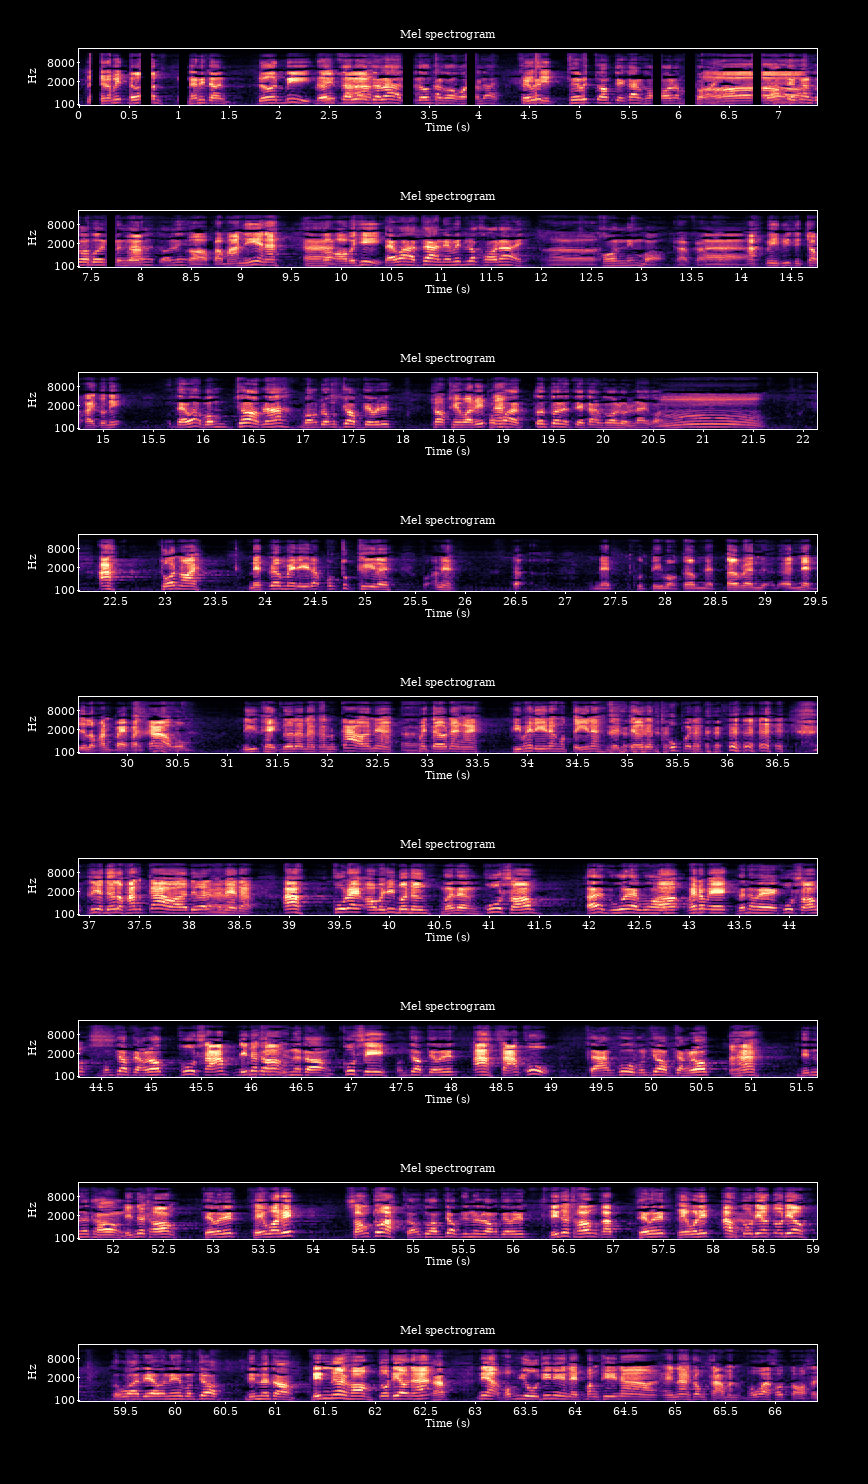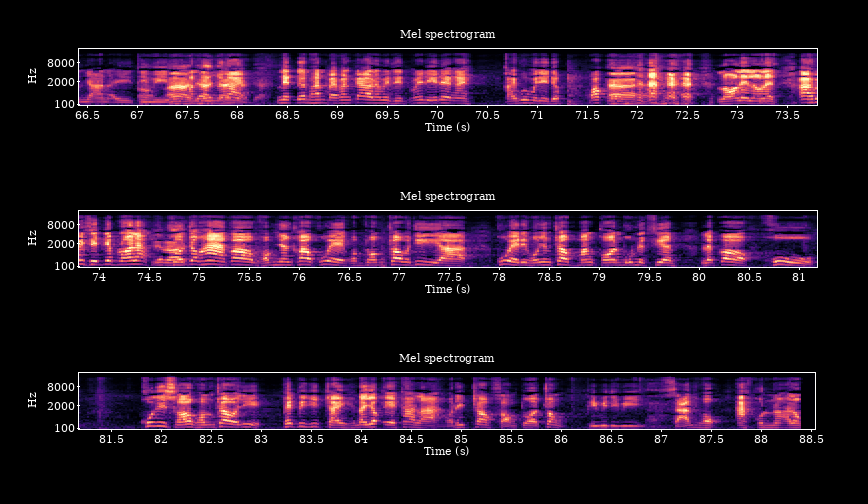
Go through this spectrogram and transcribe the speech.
เนรมิตเดิน นั่นนี่เดิน เดินบี้เดินตะตะขาล่าตะล่าโดนก้านคอก่อนได้เทมีวิสิตทธิ์เทวิตจอมเตะก้านคอนะบอกให้อ๋อจอมเตะก้านคอเบอร์หนึ่งคเลรัยบนะตอนนี้ก็ประมาณนี้นะอ่าก็ออกไปที่ แต่ว่าถ้าเนี่ยไม่ล็อกคอได้เอ่อคนนิ่มบอกครับครับอ่าอะพี่พี่สิทธิ์ชอบใครตัวนี้ แต่ว่าผมชอบนะบอกตรงชอบเทวดาชอบเทวริตเพราะนะว่าต้นต้นๆเตะก้านคอหล่นได้ก่อนอืมอะทวนหน่อย เน็ตเริ่มไม่ดีแล้วทุกทีเลยเนี่ยเอ่อ เน็ตคุณตีบอกเติมเน็ตเติมเลยเอ่อเน็ตเดือนละพันแปดพันเก้าผมดีเทคเดือนละในพันเก้าแล้วเนี่ยอ่าไม่เติมได้ไง พิมพ์ให้ดีนะคุณตีนะเดี๋ยวเจอเดี๋ยวทุบไปนะเรียกเดือนละพันเก้าเดือนเน็ตอะอ้าวคู่แรกออกไปที่เบอร์หนึ่งเบอร์หนึ่งคู่สองเอ้ยผู้แรกผมเออเพชรน้ำเอกเป็นน้ำเอกคู่สองผมชอบสั่งรบคู่สามดินเนอร์ทองดินเนอร์ทอง คู่สี่ผมชอบเทวดาอะสามคู่สามคู่ผมชอบสั่งรบอะฮะดินเนอร์ทอง ดินเนอร์ทอง เทวดาเทวริต สองตัวสองตัวผมชอบดินเนอร์ทองเทวดาดินเนอร์ทองกับเทวดาเทวริตอ้าวตัวเดียวตัวเดียว ตัวเดียวนี้ผมชอบดินเนอร์ทอง ดินเนื้อทองตัวเดียวนะฮะครับเนี่ยผมอยู่ที่นี่เน็ตบางทีหน้าไอ้หน้าช่องสามมันเพราะว่าเขาต่อสัญญาณไอ้ทีวีมันอ่ามันใช่ดึงก็ได้ใช่ใช่เน็ตเดินพันแปดพันเก้านะไม่ติดไม่ดีได้ไงใครพูดไม่ดีเดี๋ยวป๊อกอ่าล้อเล่นล้อเล่นอะพิสิทธิ์เรียบร้อยแล้วเรียบร้อยส่วนช่องห้าก็ผมยังชอบคู่เอกผมชมชอบไปที่อ่าคู่เอกนี่ผมยังชอบมังกรบูมเด็กเซียน แล้วก็คู่คู่ที่สองผมชอบไปที่เพ ชรพิชิตชัย นายกเอท่าลา วันนี้ชอบสองตัวช่องพีวีทีวีสามสิบหกอะ คุณอารมณ์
